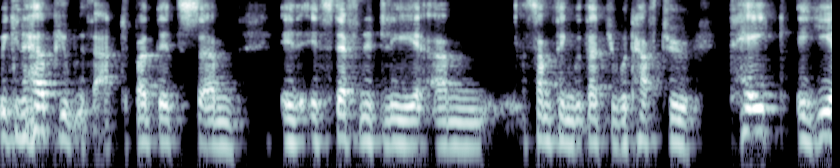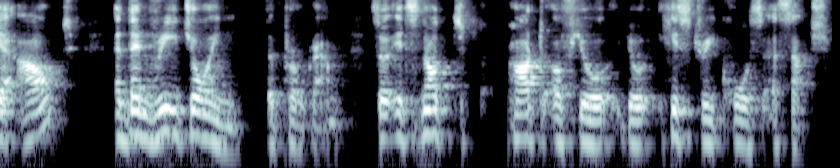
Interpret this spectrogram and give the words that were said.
We can help you with that, but it's um, it, it's definitely um, something that you would have to take a year out and then rejoin the program. So it's not part of your, your history course as such.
